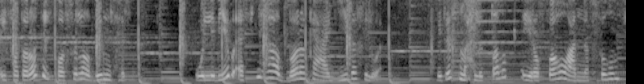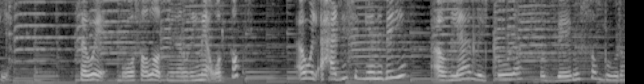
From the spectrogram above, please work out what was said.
الفترات الفاصلة بين الحصص. واللي بيبقى فيها بركة عجيبة في الوقت بتسمح للطلب يرفهوا عن نفسهم فيها سواء بوصلات من الغناء والطبل أو الأحاديث الجانبية أو لعب الكورة قدام السبورة.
